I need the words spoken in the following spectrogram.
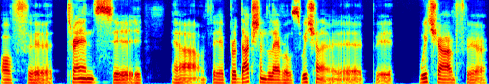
of uh, trends, uh, uh, the production levels, which are, which are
